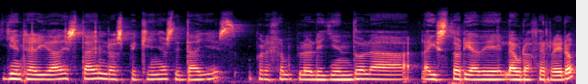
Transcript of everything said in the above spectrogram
y en realidad está en los pequeños detalles. Por ejemplo, leyendo la, la historia de Laura Ferrero,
